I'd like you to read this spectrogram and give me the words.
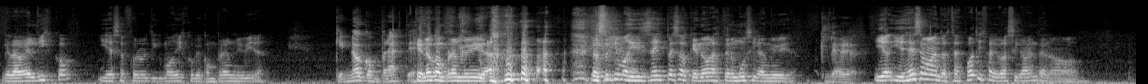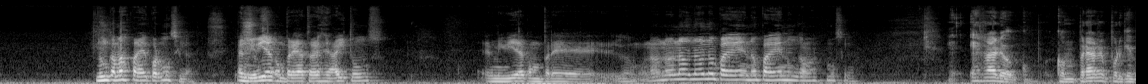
grabé el disco y ese fue el último disco que compré en mi vida. Que no compraste. Que no compré en mi vida. Los últimos 16 pesos que no gasté en música en mi vida. Claro. Y, y desde ese momento hasta Spotify básicamente no... Nunca más pagué por música. En mi vida compré a través de iTunes. En mi vida compré... No, no, no, no, no pagué, no pagué nunca más música. Es raro co- comprar porque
